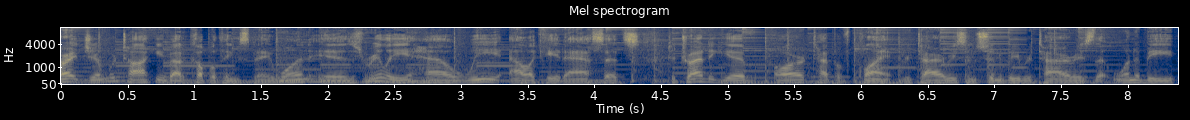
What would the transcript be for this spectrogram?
All right, Jim, we're talking about a couple of things today. One is really how we allocate assets to try to give our type of client, retirees and soon to be retirees that want to be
